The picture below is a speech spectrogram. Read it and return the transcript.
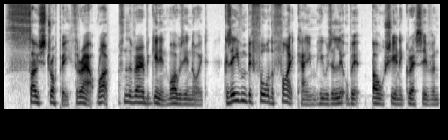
so stroppy throughout, right from the very beginning? Why was he annoyed? Because even before the fight came, he was a little bit bolshy and aggressive, and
